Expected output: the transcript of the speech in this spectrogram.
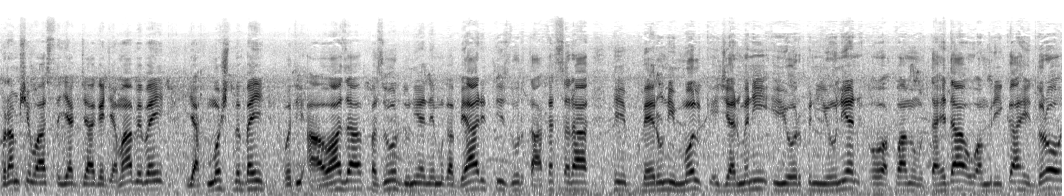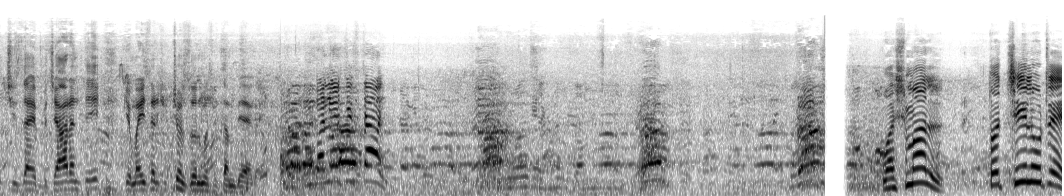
ब्रह्म से वास्ते यक जागे जमा बे भाई यक मुश्त बे भाई। वती आवाज़ा फजूर दुनिया ने मगा ब्यार इतनी ज़ोर ताकत सरा। ही बैरूनी मुल्क जर्मनी यूरोपियन यूनियन और अकवा मुतहदा और अमरीका ही दरो चीज़ा है बेचारन थे कि मई सर शिक्षक जुल्म से तम गए वशमल तो चील उठे।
